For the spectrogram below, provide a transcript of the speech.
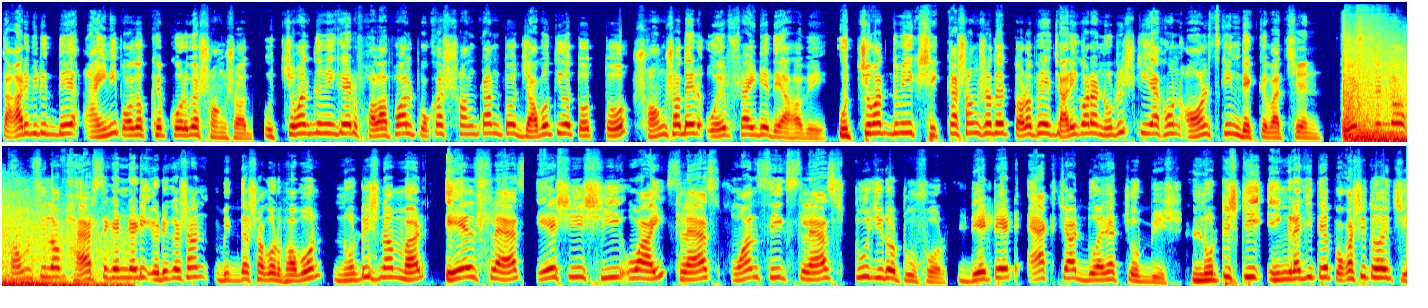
তার বিরুদ্ধে আইনি পদক্ষেপ করবে সংসদ। উচ্চ মাধ্যমিকের ফলাফল প্রকাশ সংক্রান্ত যাবতীয় তথ্য সংসদের ওয়েবসাইটে দেয়া হবে। উচ্চ মাধ্যমিক শিক্ষা সংসদের তরফে জারি করা নোটিশটি এখন অন স্ক্রিন দেখতে পাচ্ছেন। West Bengal council of higher secondary education Vidyasagar Bhavan notice number L slash A C Y slash one six slash two zero two four dated এক চার দু হাজার চব্বিশ। নোটিশটি ইংরাজিতে প্রকাশিত হয়েছে,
